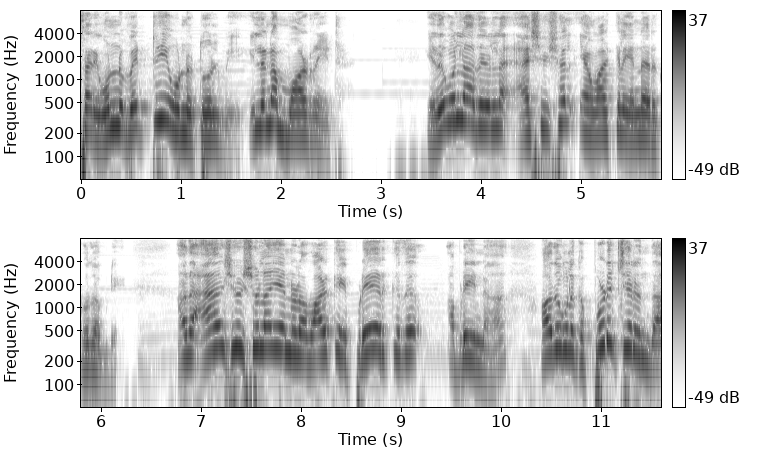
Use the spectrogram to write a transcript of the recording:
சரி ஒன்று வெற்றி ஒன்று தோல்வி. இல்லைன்னா மாடரேட் எதுவும் இல்லை அது இல்லை. ஆஸ் யூஷுவல் என் வாழ்க்கையில் என்ன இருக்குதோ அப்படி. அது ஆஸ் யூஷுவலாக என்னோடய வாழ்க்கை இப்படியே இருக்குது அப்படின்னா அது உங்களுக்கு பிடிச்சிருந்தா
